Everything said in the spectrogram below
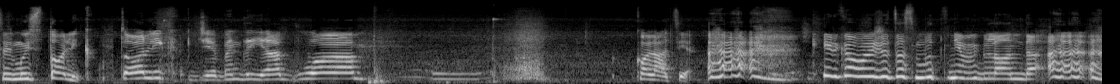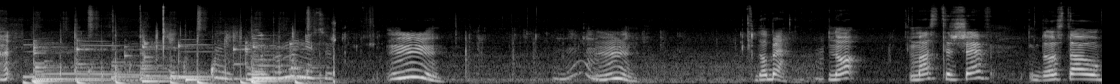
To jest mój stolik. Gdzie będę jadła kolację. Kilka mówi, że to smutnie wygląda. Mmm. Mmm. Dobre. No, Masterchef dostał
